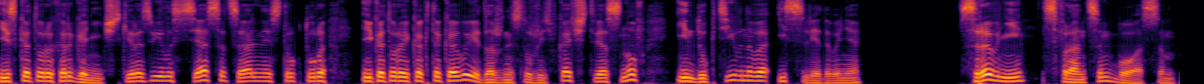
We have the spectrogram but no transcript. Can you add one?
из которых органически развилась вся социальная структура и которые как таковые должны служить в качестве основ индуктивного исследования. Сравни с Францем Боасом.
